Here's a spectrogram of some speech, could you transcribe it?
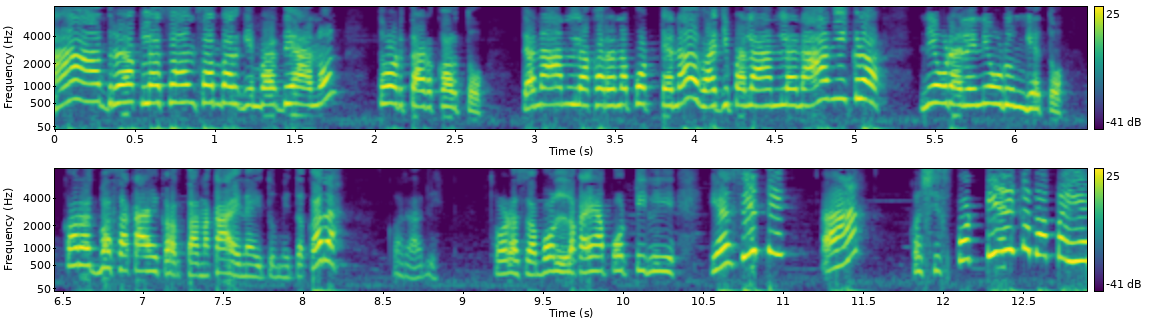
हा अद्रक लसण सांबार गिंबार दे आणून तोडताड करतो. त्यानं आणला करा ना पट्टे ना भाजीपाला आणला ना आणि इकडं. निवडायला निवडून घेतो. करत बसा काय करताना काय नाही तुम्ही तर. करा. करा दे. थोडंसं बोललं का या पोट्टीली? हे येते आ कशीच पोट्टी आहे का बापा हे?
